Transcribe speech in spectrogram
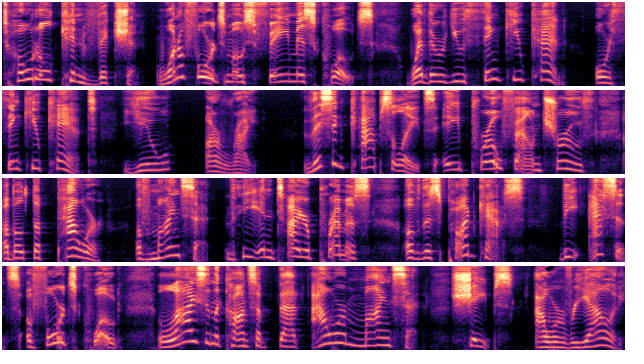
total conviction. One of Ford's most famous quotes whether you think you can or think you can't, you are right. This encapsulates a profound truth about the power of mindset, the entire premise of this podcast. The essence of Ford's quote lies in the concept that our mindset shapes our reality.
